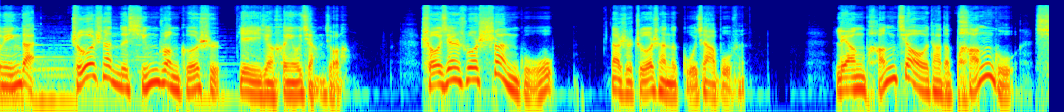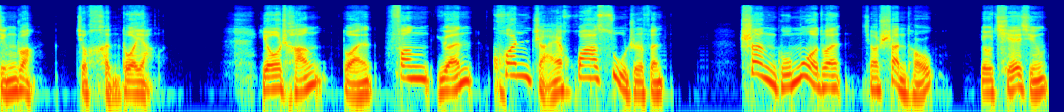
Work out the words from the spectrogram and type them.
了明代，折扇的形状格式也已经很有讲究了。首先说扇骨，那是折扇的骨架部分，两旁较大的旁骨形状。就很多样了，有长短、方圆、宽窄、花素之分。扇骨末端叫扇头，有茄形、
